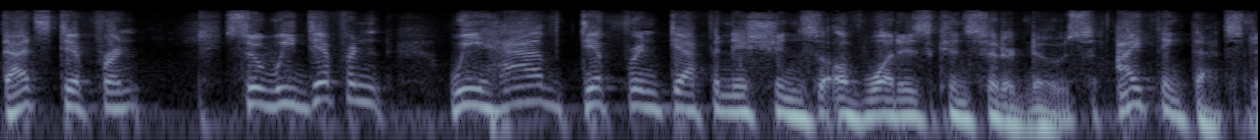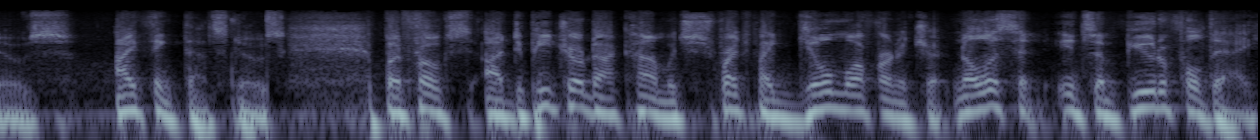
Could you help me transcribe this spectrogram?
That's different. So we different we have different definitions of what is considered news. I think that's news. I think that's news. But folks, uh, DePetro.com, which is spread by Gilmore Furniture. Now listen, it's a beautiful day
